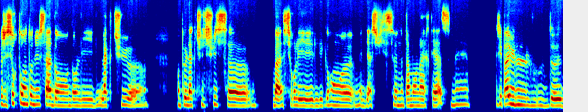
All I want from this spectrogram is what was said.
J'ai surtout entendu ça dans, dans l'actu, euh, un peu l'actu suisse euh, bah, sur les, les grands euh, médias suisses, notamment la RTS, mais j'ai pas eu de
